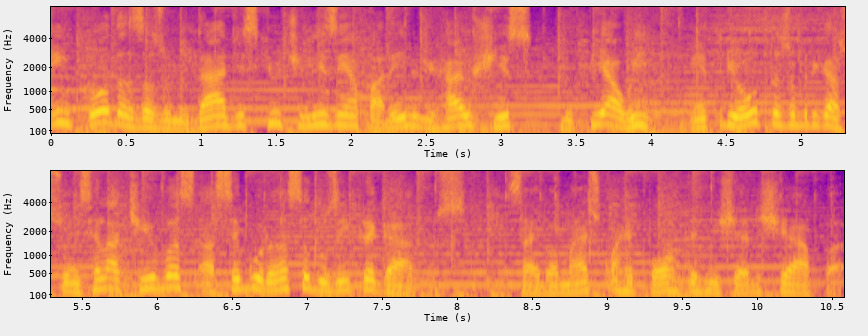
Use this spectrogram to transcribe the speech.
em todas as unidades que utilizem aparelho de raio-x no Piauí, entre outras obrigações relativas à segurança dos empregados. Saiba mais com a repórter Michele Chiapa.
